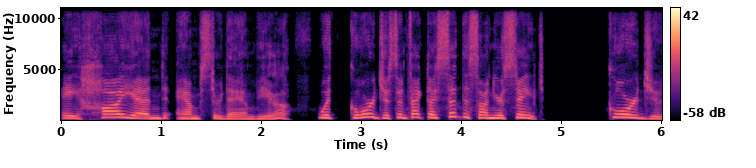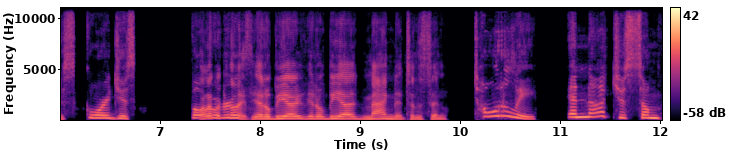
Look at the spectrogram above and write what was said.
a high end Amsterdam here Yeah. with gorgeous. In fact, I said this on your stage. Gorgeous, gorgeous. A It'll be a it'll be a magnet to the city. Totally. And not just some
